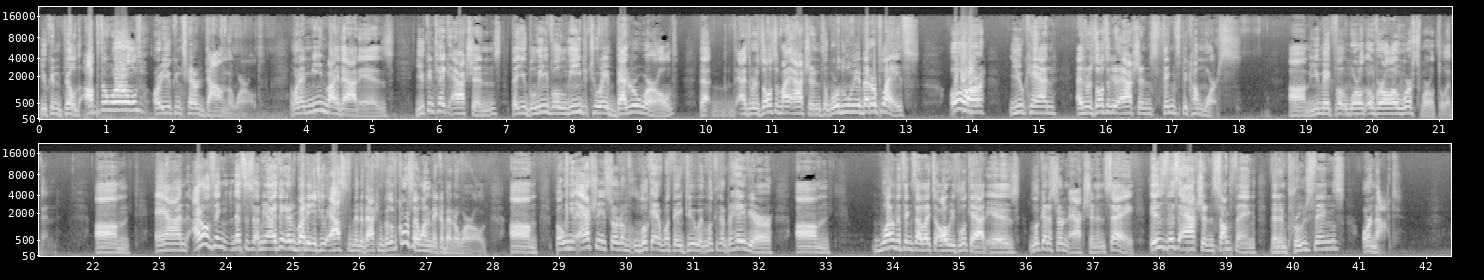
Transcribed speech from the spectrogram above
You can build up the world, or you can tear down the world. And what I mean by that is you can take actions that you believe will lead to a better world. That as a result of my actions, the world will be a better place, or you can, as a result of your actions, things become worse. Um, you make the world overall a worse world to live in. Um, and I don't think necessarily, I mean, I think everybody, if you ask them in a vacuum, goes, of course I want to make a better world. Um, but when you actually sort of look at what they do and look at their behavior, um, one of the things I like to always look at is look at a certain action and say, is this action something that improves things or not?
